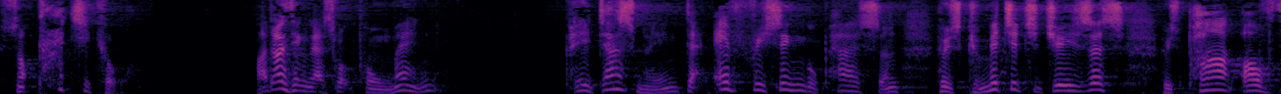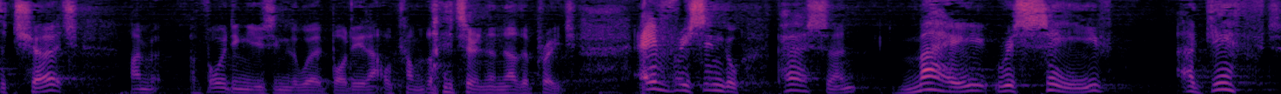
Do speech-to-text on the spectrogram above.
It's not practical. I don't think that's what Paul meant. But it does mean that every single person who's committed to Jesus, who's part of the church, I'm avoiding using the word body, that will come later in another preach. Every single person may receive a gift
